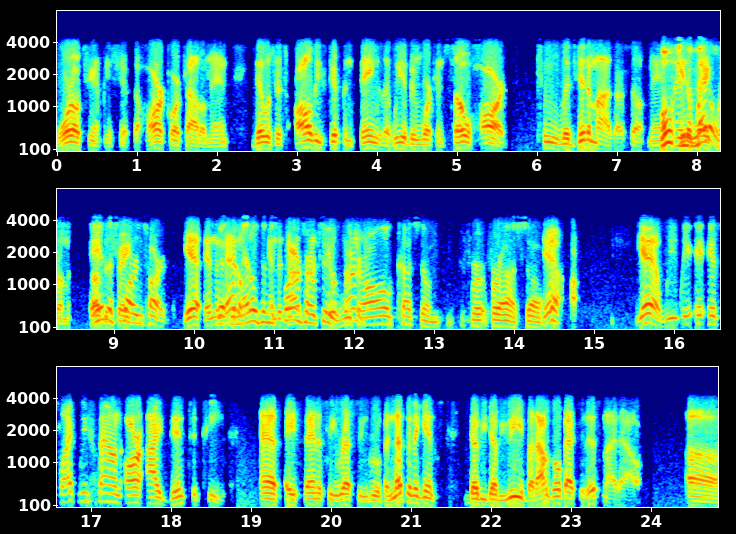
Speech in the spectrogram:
World Championship, the hardcore title, man. There was just all these different things that we have been working so hard to legitimize ourselves, man. Oh, and get the away medals. and the. Spartan's Heart. Yeah, and the, The, medals, the medals and, and the the Spartan's Heart too, which are all custom for for us. So Yeah, yeah. We, we it's like we found our identity as a fantasy wrestling group, and nothing against WWE, but I'll go back to this Night Owl. Uh,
